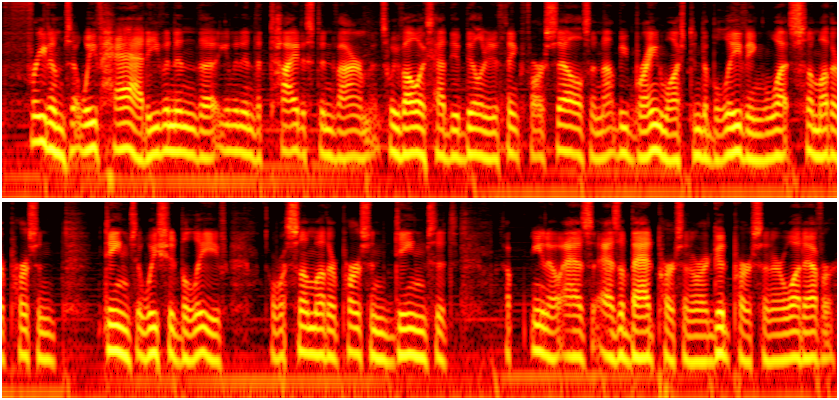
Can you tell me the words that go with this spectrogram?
freedoms that we've had even in the even in the tightest environments we've always had the ability to think for ourselves and not be brainwashed into believing what some other person deems that we should believe or what some other person deems that you know as as a bad person or a good person or whatever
